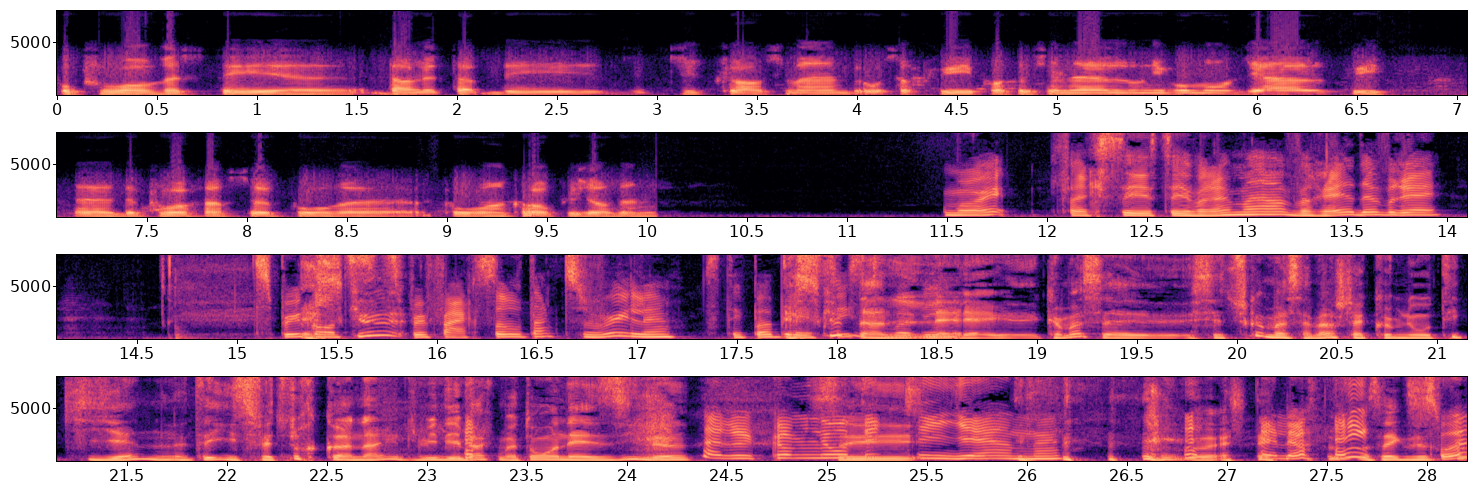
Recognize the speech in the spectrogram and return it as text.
pour pouvoir rester euh, dans le top des, du, classement au circuit professionnel au niveau mondial, puis euh, de pouvoir faire ça pour, pour encore plusieurs années. Oui, c'est vraiment vrai de vrai. Tu peux, tu peux faire ça autant que tu veux, là. Si pas blessé, que dans comment ça, sais-tu comment ça marche, la communauté Kien? Il se fait-tu reconnaître? Lui, il débarque, mettons, en Asie, là? La communauté Kien. ouais. là, ça existe pas,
